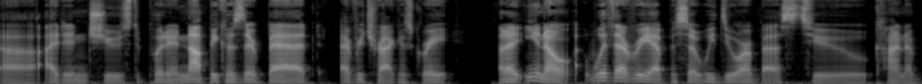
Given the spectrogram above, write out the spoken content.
Uh, I didn't choose to put in, not because they're bad. Every track is great, but I, you know, with every episode, we do our best to kind of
